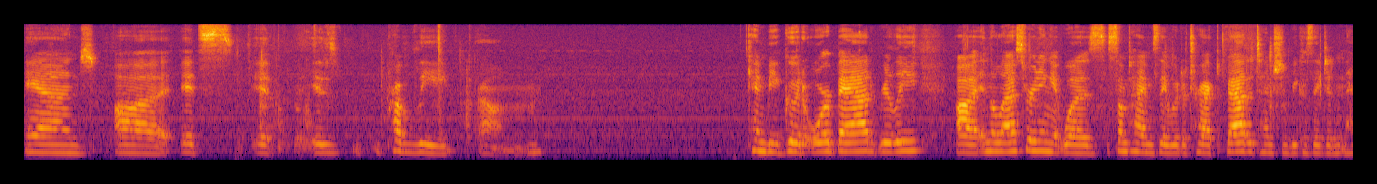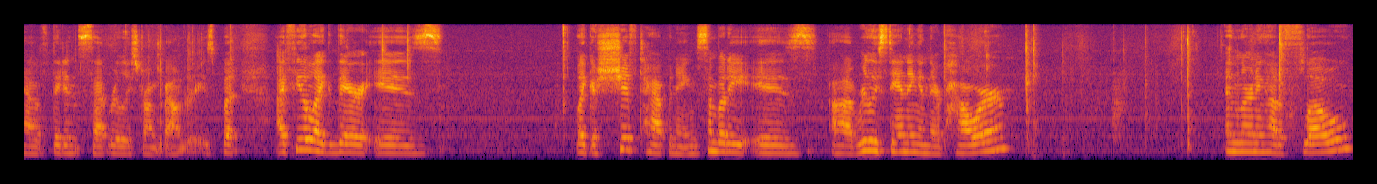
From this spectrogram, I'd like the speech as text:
and uh, it's it is probably um, can be good or bad, really. Uh, in the last reading, it was sometimes they would attract bad attention because they didn't have they didn't set really strong boundaries. But I feel like there is like a shift happening. Somebody is uh, really standing in their power and learning how to flow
